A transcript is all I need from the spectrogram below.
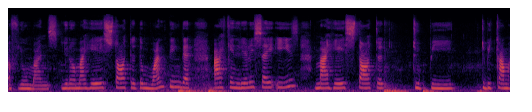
a few months. You know my hair started the one thing that i can really say is my hair started to be to become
